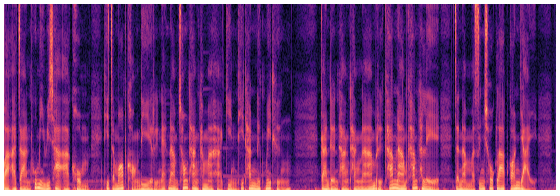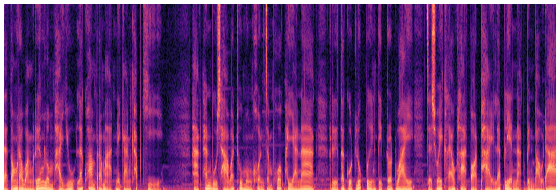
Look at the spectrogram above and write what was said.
บาอาจารย์ผู้มีวิชาอาคม ที่จะมอบของดีหรือแนะนำช่องทางทำมาหากินที่ท่านนึกไม่ถึง การเดินทางทางน้ำหรือข้ามน้ำข้ามทะเล จะนำมาซึ่งโชคลาภก้อนใหญ่ แต่ต้องระวังเรื่องลมพายุและความประมาทในการขับขี่ หากท่านบูชาวัตถุมงคลจำพวกพญานาค หรือตะกุดลูกปืนติดรถไว้ จะช่วยแคล้วคลาดปลอดภัยและเปลี่ยนหนักเป็นเบาได้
